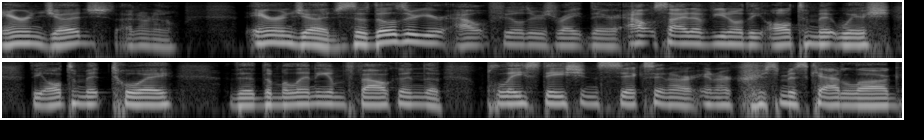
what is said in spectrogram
Aaron Judge. I don't know. Aaron Judge. So those are your outfielders right there. Outside of you know the ultimate wish, the ultimate toy, the the Millennium Falcon, the PlayStation Six in our in our Christmas catalog,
